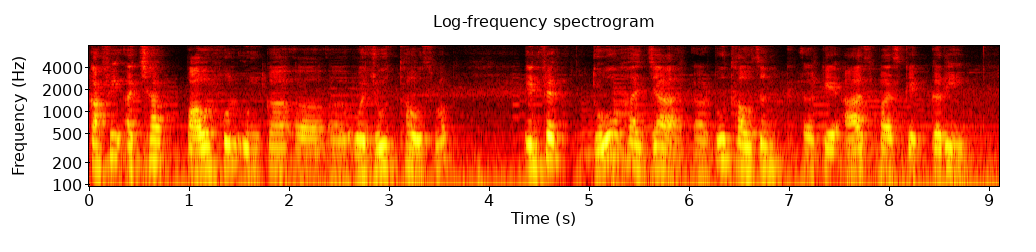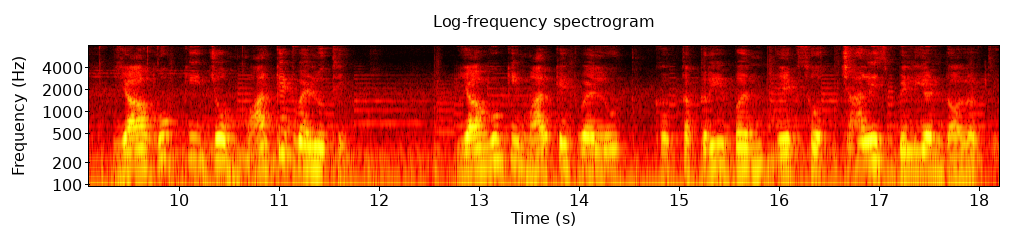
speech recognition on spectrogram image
काफ़ी अच्छा पावरफुल उनका वजूद था उस वक्त। इनफैक्ट 2000 2000 के आसपास के करीब याहू की जो मार्केट वैल्यू थी याहू की मार्केट वैल्यू तकरीबन 140 बिलियन डॉलर थी।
